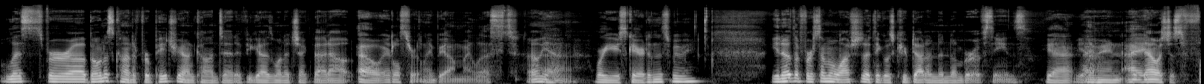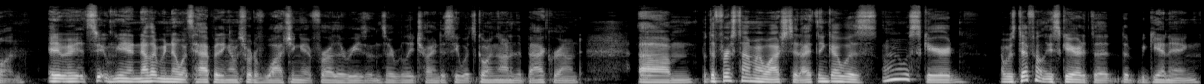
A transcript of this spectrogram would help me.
lists for uh, bonus content for Patreon content if you guys want to check that out. Oh, it'll certainly be on my list. Oh, yeah. Uh, were you scared in this movie? You know, the first time I watched it, I think I was creeped out in a number of scenes. Yeah. Yeah. I mean, And I, now it's just fun. It, it's yeah, now that we know what's happening, I'm sort of watching it for other reasons. I'm really trying to see what's going on in the background. Um, but the first time I watched it, I think I was I was scared. I was definitely scared at the, the beginning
